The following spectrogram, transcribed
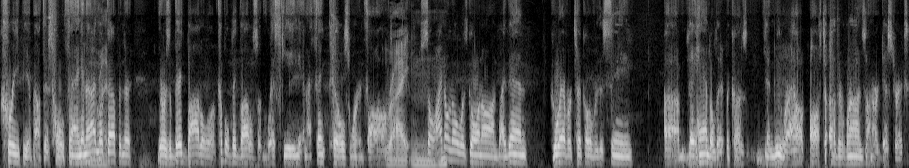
creepy about this whole thing. And then I looked up, and there there was a big bottle, a couple of big bottles of whiskey, and I think pills were involved. right. So I don't know what's going on. By then, whoever took over the scene, um, they handled it because then we were out off to other runs on our districts,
